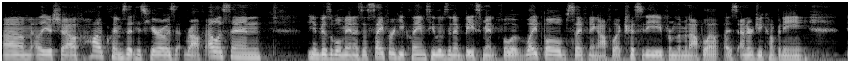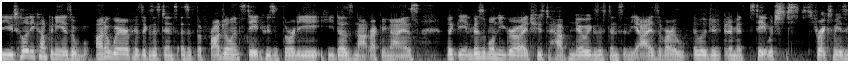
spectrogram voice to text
um, Alyosha Alcoholic claims that his hero is Ralph Ellison. The Invisible Man is a cipher. He claims he lives in a basement full of light bulbs, siphoning off electricity from the monopolized energy company. The utility company is unaware of his existence as if the fraudulent state whose authority he does not recognize. Like the invisible Negro, I choose to have no existence in the eyes of our illegitimate state, which strikes me as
